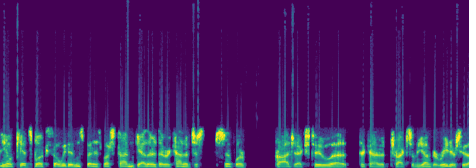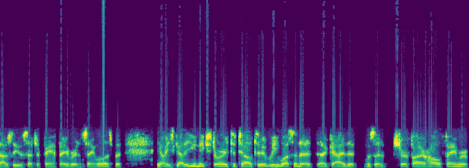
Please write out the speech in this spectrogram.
you know kids' books, so we didn't spend as much time together. They were kind of just simpler projects to uh, to kind of attract some younger readers because obviously he was such a fan favorite in St. Louis. But you know, he's got a unique story to tell too. He wasn't a, a guy that was a surefire Hall of Famer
